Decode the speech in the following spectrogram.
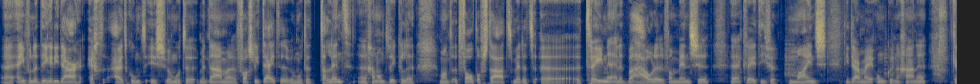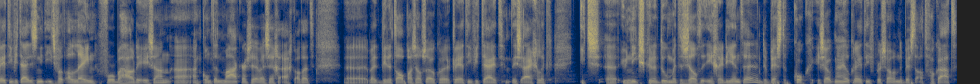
een van de dingen die daar echt uitkomt is... we moeten met name faciliteiten, we moeten talent gaan ontwikkelen. Want het valt of staat met het, trainen en het behouden van mensen. Creatieve minds die daarmee om kunnen gaan. Hè. Creativiteit is niet iets wat alleen voorbehouden is aan, aan contentmakers. Hè. Wij zeggen eigenlijk altijd, binnen Talpa zelfs ook... creativiteit is eigenlijk iets uh, unieks kunnen doen met dezelfde ingrediënten. De beste kok is ook een heel creatief persoon. De beste advocaat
